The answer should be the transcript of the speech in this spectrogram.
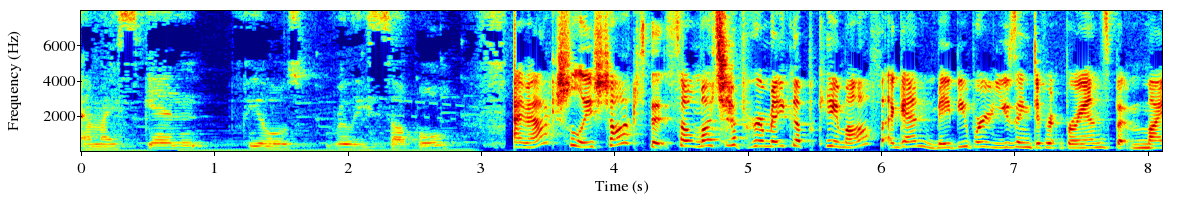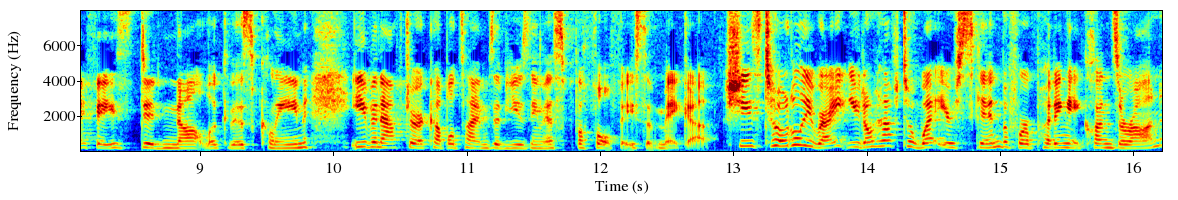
and my skin feels really supple. I'm actually shocked that so much of her makeup came off. Again, maybe we're using different brands, but my face did not look this clean, even after a couple times of using this the full face of makeup. She's totally right. You don't have to wet your skin before putting a cleanser on.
